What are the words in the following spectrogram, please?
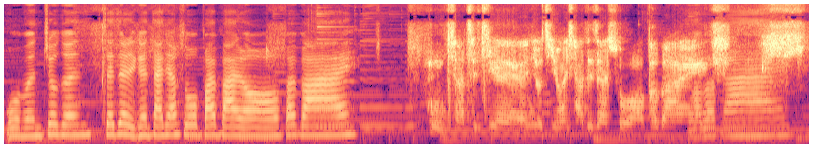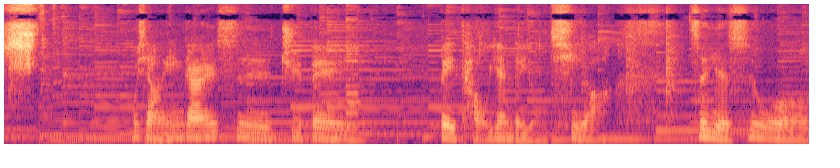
我们就跟在这里跟大家说拜拜喽，拜拜。嗯，下次见，有机会下次再说，拜拜。好，拜拜。我想应该是具备被讨厌的勇气啊，这也是我。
